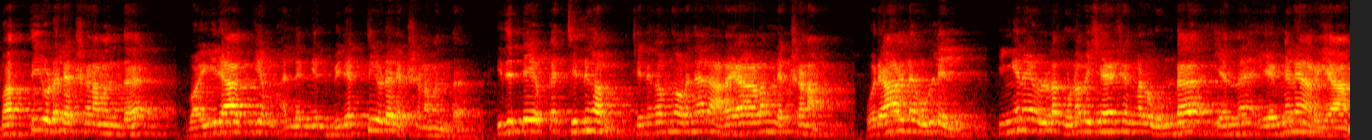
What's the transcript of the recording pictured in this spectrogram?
ഭക്തിയുടെ ലക്ഷണമെന്ത് വൈരാഗ്യം അല്ലെങ്കിൽ വിരക്തിയുടെ ലക്ഷണമെന്ത് ഇതിന്റെയൊക്കെ ചിഹ്നം. ചിഹ്നം എന്ന് പറഞ്ഞാൽ അടയാളം ലക്ഷണം. ഒരാളുടെ ഉള്ളിൽ ഇങ്ങനെയുള്ള ഗുണവിശേഷങ്ങൾ ഉണ്ട് എന്ന് എങ്ങനെ അറിയാം?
